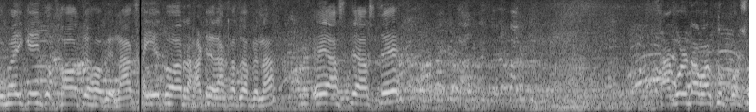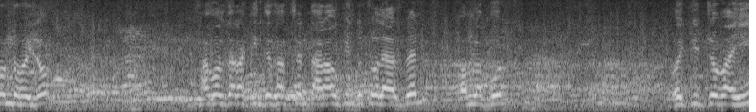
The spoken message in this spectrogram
উভয়কেই তো খাওয়াতে হবে। না খাইয়ে তো আর হাটে রাখা যাবে না। এই আস্তে আস্তে ছাগলটা আমার খুব পছন্দ হইল। ছাগল যারা কিনতে চাচ্ছেন তারাও কিন্তু চলে আসবেন কমলাপুর। ঐতিহ্যবাহী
